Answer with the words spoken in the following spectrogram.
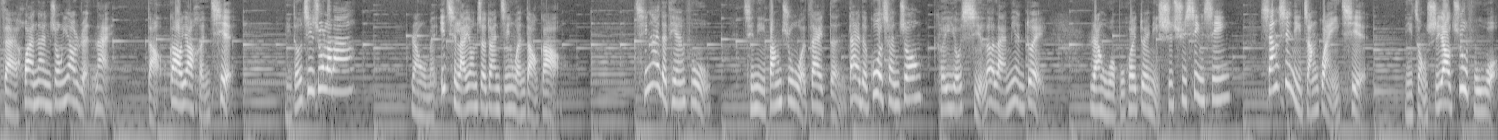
在患难中要忍耐，祷告要恒切。你都记住了吗？让我们一起来用这段经文祷告。亲爱的天父，请你帮助我在等待的过程中，可以有喜乐来面对，让我不会对你失去信心，相信你掌管一切，你总是要祝福我。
